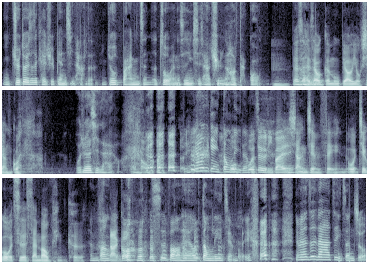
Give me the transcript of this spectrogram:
你绝对是可以去编辑它的，你就把你真的做完的事情写下去，然后打勾。嗯，但是还是要跟目标有相关。我觉得其实还好，还好，应该是给你动力的。我这个礼拜想减肥，我结果我吃了三包品客，很棒，打勾，吃饱才有动力减肥。你们这是大家自己斟酌。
